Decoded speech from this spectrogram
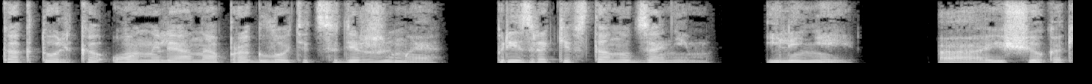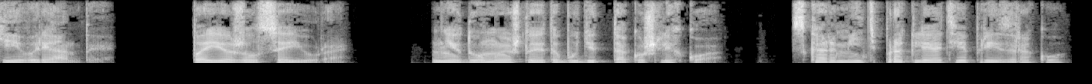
Как только он или она проглотит содержимое, призраки встанут за ним. Или ней. А еще какие варианты? Поежился Юра. Не думаю, что это будет так уж легко. Скормить проклятие призраку.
